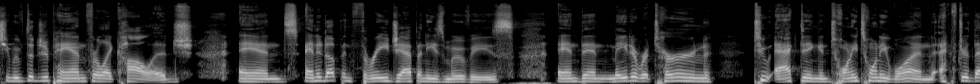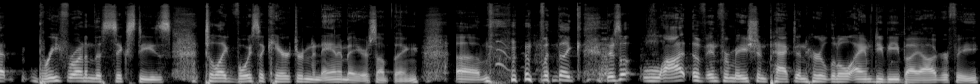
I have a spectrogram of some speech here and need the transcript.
she moved to Japan for like college and ended up in three Japanese movies and then made a return to acting in 2021 after that brief run in the 60s to like voice a character in an anime or something. Um, but like, there's a lot of information packed in her little IMDb biography,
